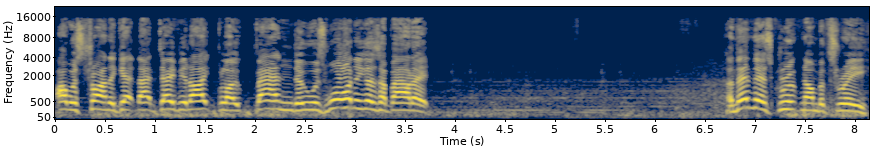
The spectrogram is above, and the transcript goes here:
I was trying to get that David Icke bloke banned who was warning us about it. And then there's group number three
